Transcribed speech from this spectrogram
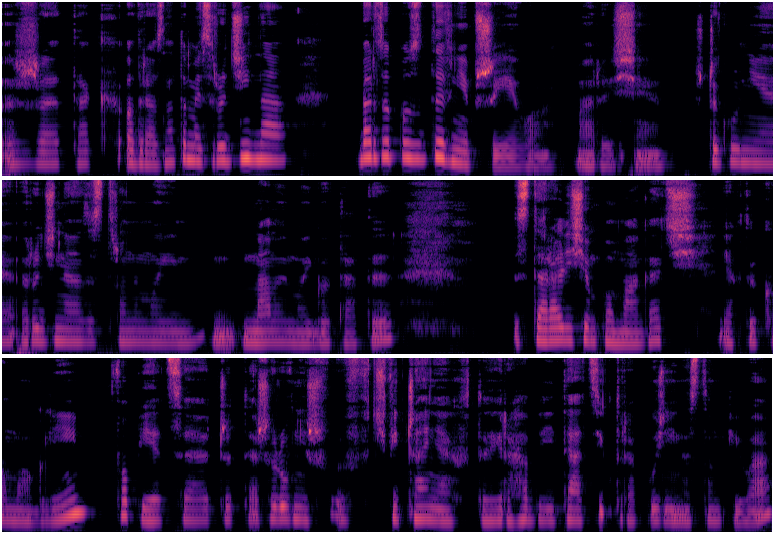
że tak od razu. Natomiast rodzina bardzo pozytywnie przyjęła Marysię, szczególnie rodzina ze strony mojej mamy, mojego taty. Starali się pomagać jak tylko mogli w opiece, czy też również w ćwiczeniach, w tej rehabilitacji, która później nastąpiła.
